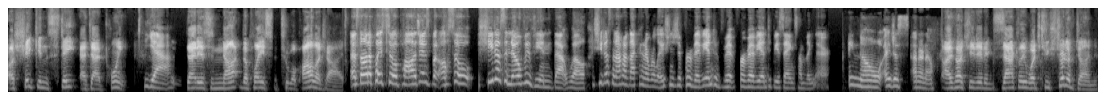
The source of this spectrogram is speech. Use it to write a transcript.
a shaken state at that point. Yeah. That is not the place to apologize. That's not a place to apologize, but also she doesn't know Vivian that well. She does not have that kind of relationship for Vivian to for Vivian to be saying something there. I know. I just I don't know. I thought she did exactly what she should have done,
